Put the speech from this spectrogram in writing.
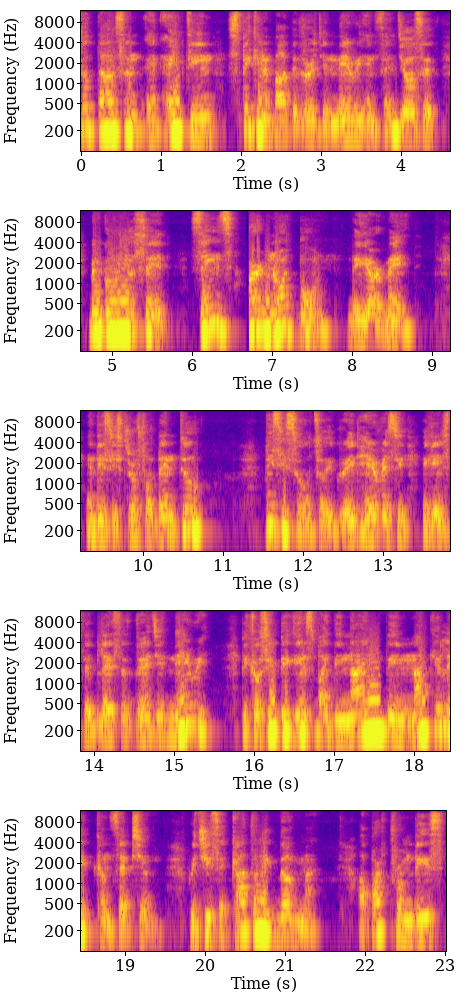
2018, speaking about the Virgin Mary and Saint Joseph, Bergoglio said, Saints are not born, they are made. And this is true for them too. This is also a great heresy against the Blessed Virgin Mary, because it begins by denying the Immaculate Conception, which is a Catholic dogma. Apart from this,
